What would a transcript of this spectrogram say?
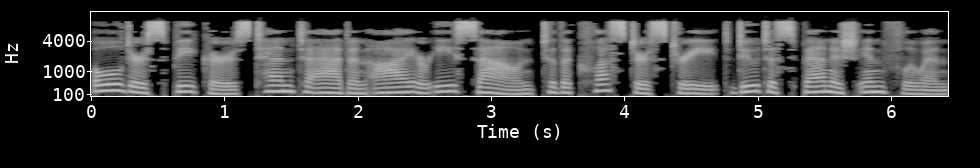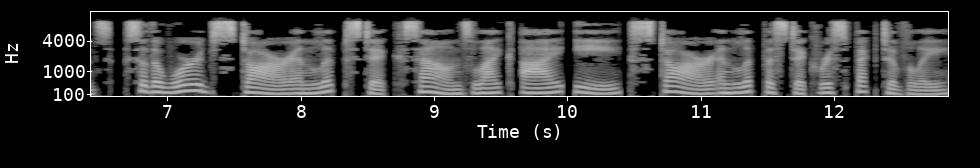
Older speakers tend to add an I or E sound to the cluster street due to Spanish influence, so the words star and lipstick sounds like I, E star and lipstick respectively.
